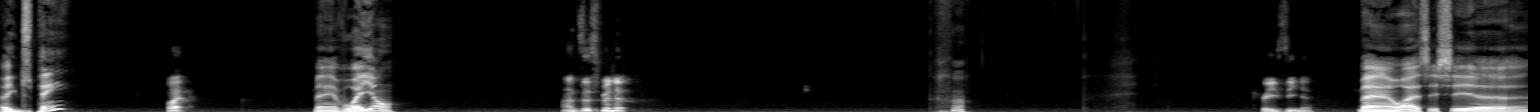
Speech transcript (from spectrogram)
Avec du pain? Ouais, Ben, voyons. en 10 minutes. Huh. Crazy, hein? Ben, ouais, c'est... C'est euh,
